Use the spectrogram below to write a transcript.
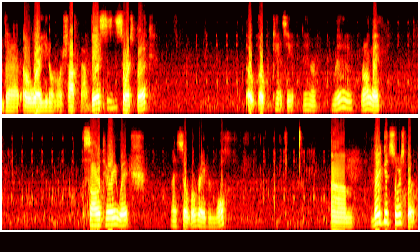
that, oh, well, you don't know what to talk about. This is the source book. Oh, oh, can't see it. Hang on. Whoa, wrong way. Solitary Witch by Silver RavenWolf. Um, very good source book.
